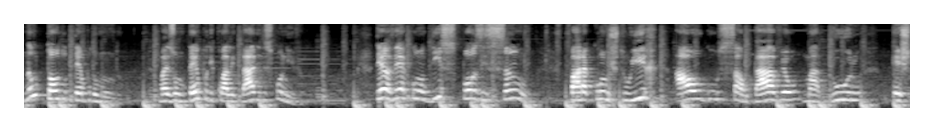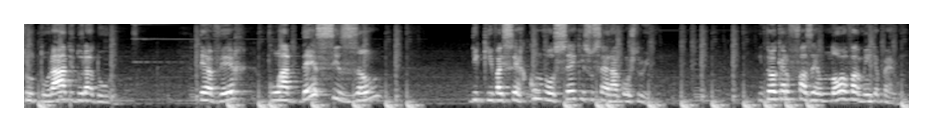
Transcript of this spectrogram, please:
Não todo o tempo do mundo, mas um tempo de qualidade disponível. Tem a ver com disposição para construir algo saudável, maduro, estruturado e duradouro. Tem a ver com a decisão de que vai ser com você que isso será construído. Então eu quero fazer novamente a pergunta.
